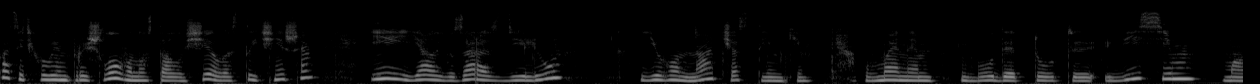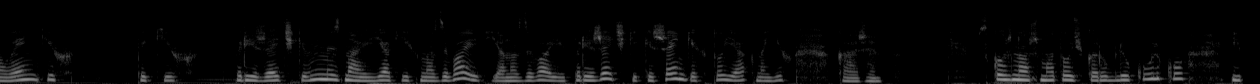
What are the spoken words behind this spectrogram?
20 хвилин пройшло, воно стало ще еластичніше. І я його зараз ділю його на частинки. В мене буде тут 8 маленьких таких пиріжечків. Не знаю, як їх називають. Я називаю їх пиріжечки, кишеньки, хто як на їх каже. З кожного шматочка роблю кульку, і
